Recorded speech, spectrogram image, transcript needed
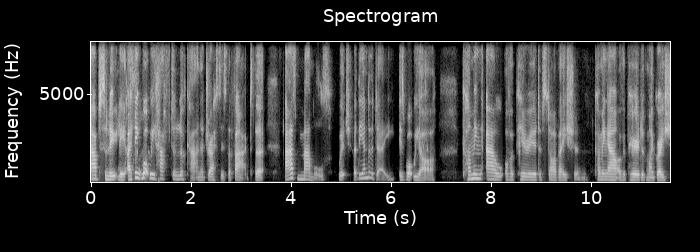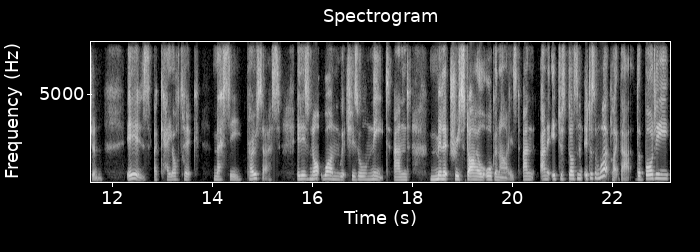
Absolutely. I think what we have to look at and address is the fact that as mammals, which at the end of the day is what we are, coming out of a period of starvation, coming out of a period of migration, is a chaotic messy process. It is not one which is all neat and military style organized and and it just doesn't it doesn't work like that. The body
